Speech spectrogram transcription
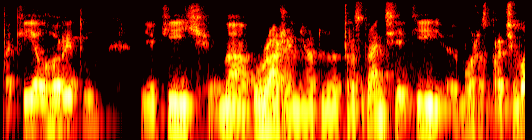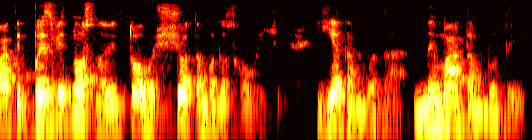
такий алгоритм, який на ураження атомної електростанції, який може спрацювати безвідносно від того, що там в водосховищі. Є там вода, нема там води.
